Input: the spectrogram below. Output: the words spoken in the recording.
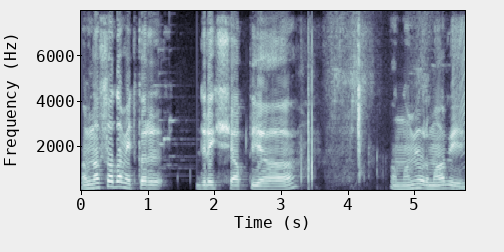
Ama nasıl adam Edgar'ı direkt şey yaptı ya? Anlamıyorum abi.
